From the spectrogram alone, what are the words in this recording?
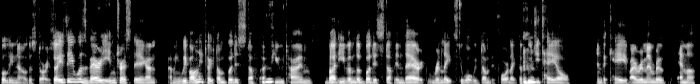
fully know the story, so it, it was very interesting. And I mean, we've only touched on Buddhist stuff a Mhm. few times, but even the Buddhist stuff in there relates to what we've done before, like the Mhm. Fuji tale in the cave. I remember Emma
